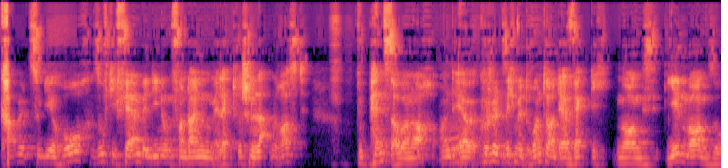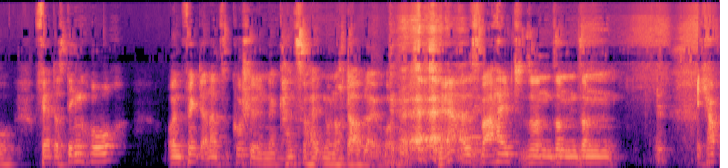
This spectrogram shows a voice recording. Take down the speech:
krabbelt zu dir hoch, sucht die Fernbedienung von deinem elektrischen Lattenrost, du pennst aber noch und er kuschelt sich mit runter und er weckt dich morgens, jeden Morgen so, fährt das Ding hoch und fängt dann an zu kuscheln, dann kannst du halt nur noch da bleiben. ja, also es war halt so ein, so ein, so ein ich habe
